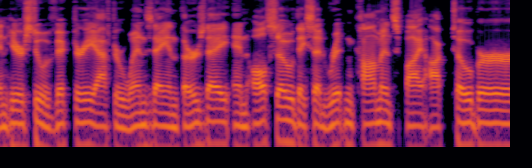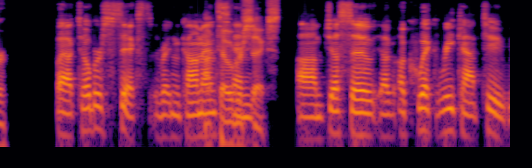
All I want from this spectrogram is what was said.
And here's to a victory after Wednesday and Thursday. And also, they said written comments by October by October 6th, written comments. October and, 6th. Um, just so a, a, quick recap too,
